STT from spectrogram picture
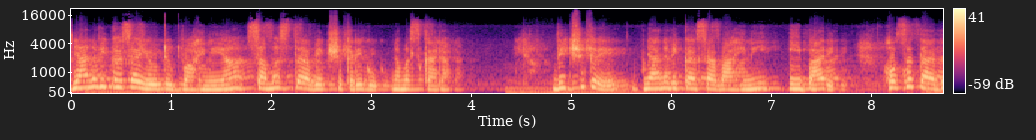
ಜ್ಞಾನ ವಿಕಾಸ ಯೂಟ್ಯೂಬ್ ವಾಹಿನಿಯ ಸಮಸ್ತ ವೀಕ್ಷಕರಿಗೂ ನಮಸ್ಕಾರ. ವೀಕ್ಷಕರೇ, ಜ್ಞಾನ ವಿಕಾಸ ವಾಹಿನಿ ಈ ಬಾರಿ ಹೊಸತಾದ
